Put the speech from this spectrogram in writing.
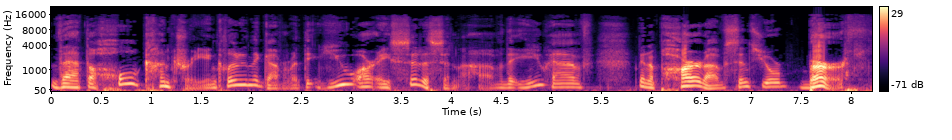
that the whole country, including the government that you are a citizen of, that you have been a part of since your birth,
